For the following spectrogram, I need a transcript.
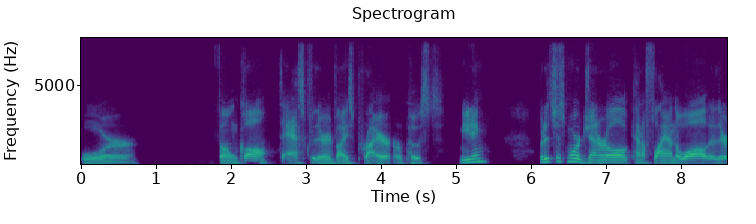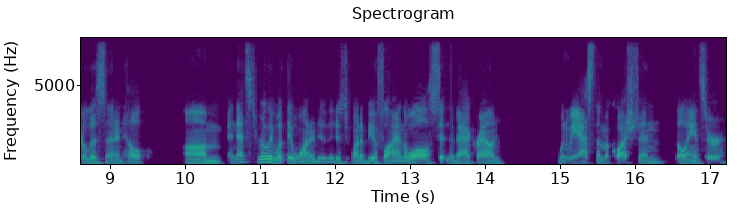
or phone call to ask for their advice prior or post meeting but it's just more general, kind of fly on the wall. They're there to listen and help. Um, and that's really what they want to do. They just want to be a fly on the wall, sit in the background. When we ask them a question, they'll answer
